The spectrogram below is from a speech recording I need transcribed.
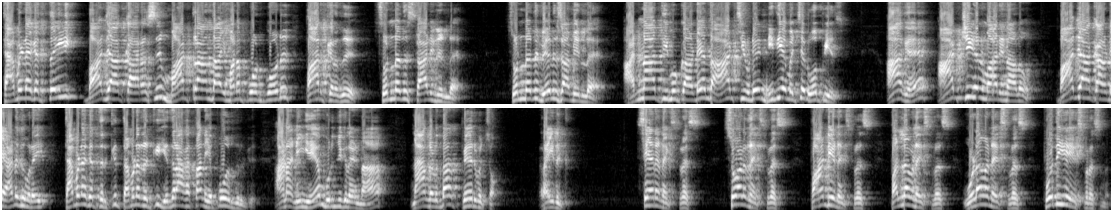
தமிழகத்தை பாஜக அரசு மாற்றாந்தாய் மனப்போக்கோடு பார்க்கிறது. சொன்னது ஸ்டாலின் இல்ல. சொன்னது வேலுசாமி இல்ல. அண்ணா திமுக அந்த ஆட்சியுடைய நிதியமைச்சர் ஓபிஎஸ் ஆக ஆட்சிகள் மாறினாலும் பாஜக அணுகுமுறை தமிழகத்திற்கு தமிழருக்கு எதிராகத்தான் எப்போ இருந்திருக்கு ஆனா நீங்க ஏன் புரிஞ்சுக்கலன்னா நாங்களும் தான் பேர் வச்சோம். ரயிலுக்கு. Cheran express Cholan express Pandian express Pallavan express Uzhavan express Pothigai எக்ஸ்பிரஸ்னு.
